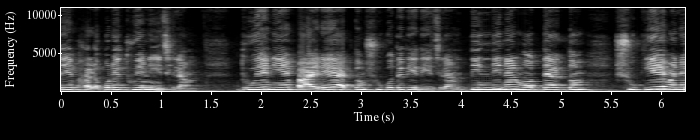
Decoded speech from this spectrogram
দিয়ে ভালো করে ধুয়ে নিয়েছিলাম। ধুয়ে নিয়ে বাইরে একদম শুকোতে দিয়ে দিয়েছিলাম। তিন দিনের মধ্যে একদম শুকিয়ে মানে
